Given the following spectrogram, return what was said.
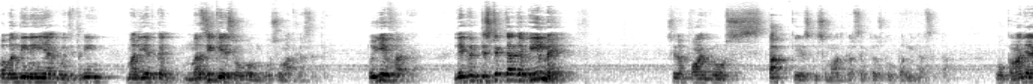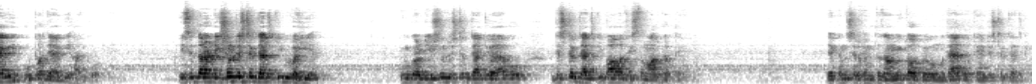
पाबंदी नहीं है, कोई जितनी मालियत का मर्ज़ी केस हो, वो उनको समाप्त कर सकते हैं। तो ये फ़र्क है। लेकिन डिस्ट्रिक्ट जज अपील में सिर्फ़ पाँच करोड़ तक केस की समाप्त कर सकते उसको ऊपर नहीं कर सकता। वो कहाँ जाएगी? ऊपर जाएगी हाई कोर्ट में। इसी तरह एडिशनल डिस्ट्रिक्ट जज की भी वही है। क्योंकि एडिशनल डिस्ट्रिक्ट जज जो है वो डिस्ट्रिक्ट जज की पावर इस्तेमाल करते हैं। लेकिन सिर्फ़ इंतजामी तौर पे वो मुतहद होते हैं डिस्ट्रिक्ट जज के।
